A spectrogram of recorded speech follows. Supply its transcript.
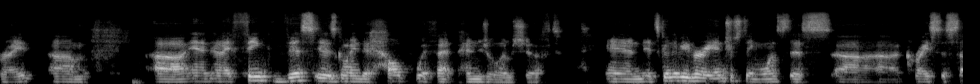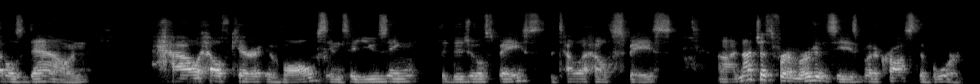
right? Um, uh, and, and I think this is going to help with that pendulum shift. And it's going to be very interesting once this uh, crisis settles down how healthcare evolves into using the digital space, the telehealth space, uh, not just for emergencies, but across the board.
